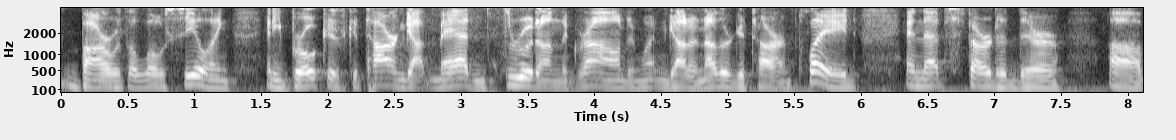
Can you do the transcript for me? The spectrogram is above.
bar with a low ceiling, and he broke his guitar and got mad and threw it on the ground and went and got another guitar and played. And that started their. Uh,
